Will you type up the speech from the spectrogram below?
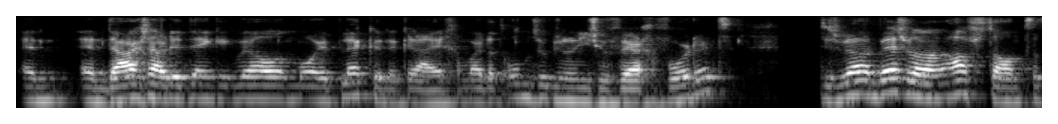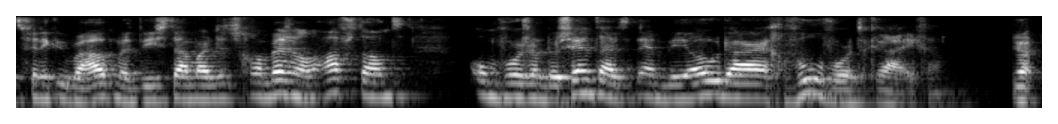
en, en daar zou dit denk ik wel een mooie plek kunnen krijgen. Maar dat onderzoek is nog niet zo ver gevorderd. Het is wel best wel een afstand, dat vind ik überhaupt met Vista, maar het is gewoon best wel een afstand om voor zo'n docent uit het MBO daar gevoel voor te krijgen. Ja.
